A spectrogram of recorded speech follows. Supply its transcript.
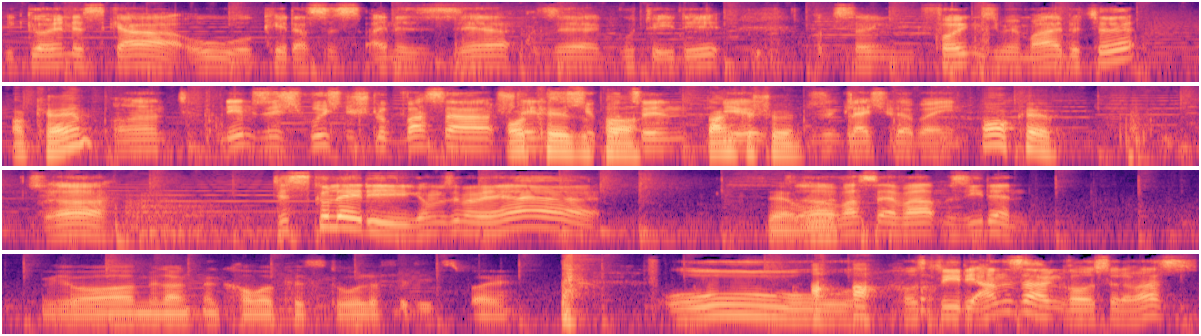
Die goldene Scar. Oh, okay, das ist eine sehr, sehr gute Idee. Und dann folgen Sie mir mal bitte. Okay, Und nehmen Sie sich ruhig einen Schluck Wasser. Stellen Okay, Sie sich super. hier kurz hin. Dankeschön. Wir sind gleich wieder bei Ihnen. okay. So. Disco Lady, kommen Sie mal her. Servus. So, was erwarten Sie denn? Ja, mir langt eine graue Pistole für die zwei. Oh, haust du hier die Ansagen raus, oder was?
